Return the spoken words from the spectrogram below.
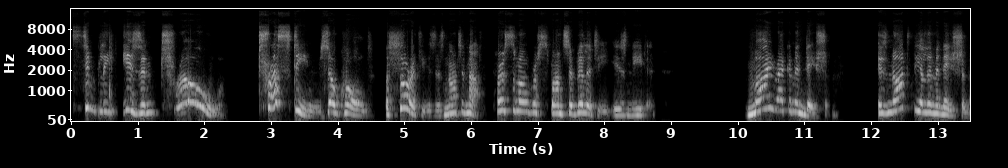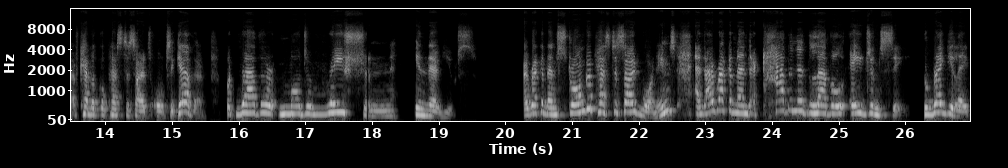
simply isn't true trusting so called authorities is not enough. Personal responsibility is needed. My recommendation is not the elimination of chemical pesticides altogether, but rather moderation in their use. I recommend stronger pesticide warnings, and I recommend a cabinet level agency to regulate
